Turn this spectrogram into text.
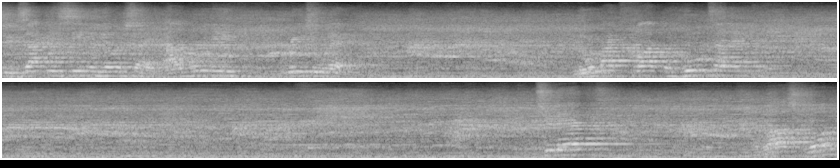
Do exactly the same on the other side. Underneath, reach away. Lower back flat the whole time. Two left. And last one.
